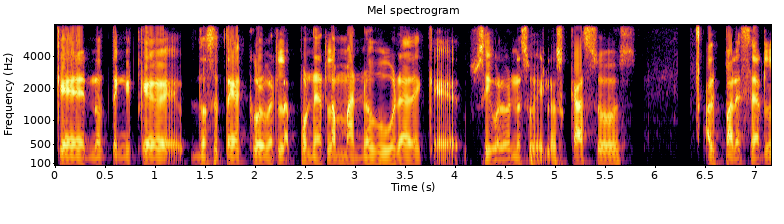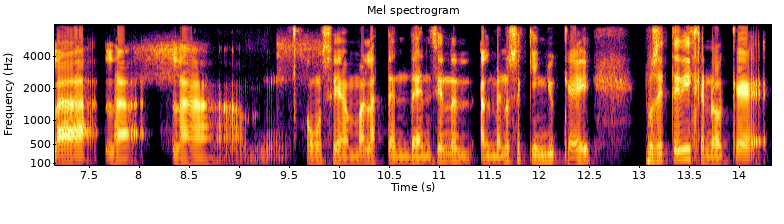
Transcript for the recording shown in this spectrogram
que no tenga que, no se tenga que volver a poner la mano dura de que si vuelven a subir los casos. Al parecer la, la, la, ¿cómo se llama? La tendencia, en el, al menos aquí en UK, pues sí te dije, ¿no? Que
